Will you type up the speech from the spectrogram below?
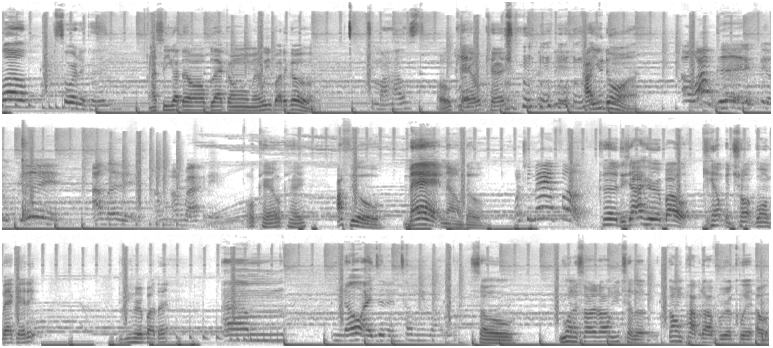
Well, sort of good. I see you got that all black on, man. Where you about to go? To my house. Okay, okay. How you doing? Oh, I'm good. It feels good. I love it. I'm, I'm rocking it. Okay, okay. I feel mad now, though. What you mad for? Cause did y'all hear about Kemp and Trump going back at it? Did you hear about that? Um, no, I didn't. Tell me about it. So, you want to start it off? You tell it. Go and pop it off real quick. Oh,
